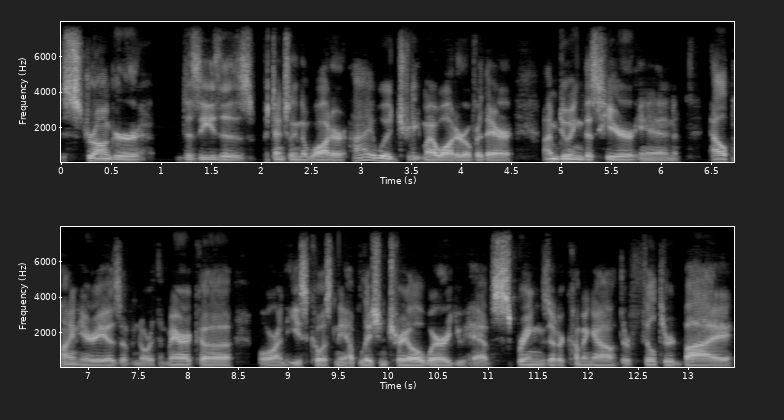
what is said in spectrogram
stronger diseases potentially in the water, I would treat my water over there. I'm doing this here in alpine areas of North America or on the East Coast in the Appalachian Trail where you have springs that are coming out. They're filtered by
